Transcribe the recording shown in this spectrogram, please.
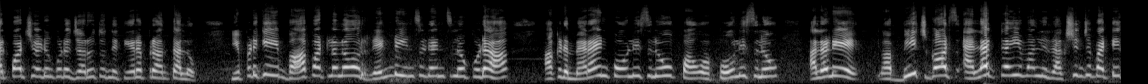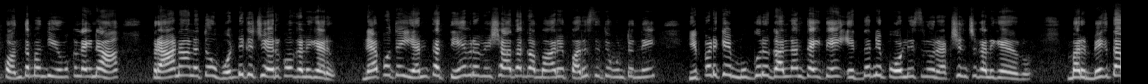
ఏర్పాటు చేయడం కూడా జరుగుతుంది తీర ప్రాంతాల్లో. ఇప్పటికీ బాపట్లలో రెండు ఇన్సిడెంట్స్లో కూడా అక్కడ మెరైన్ పోలీసులు పోలీసులు అలానే బీచ్ గార్డ్స్ అలర్ట్ అయ్యి వాళ్ళని రక్షించబట్టి కొంతమంది యువకులైన ప్రాణాలతో ఒడ్డుకి చేరుకోగలిగారు. లేకపోతే ఎంత తీవ్ర విషాదంగా మారే పరిస్థితి ఉంటుంది. ఇప్పటికే ముగ్గురు గల్లంతైతే ఇద్దరిని పోలీసులు రక్షించగలిగారు. మరి మిగతా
